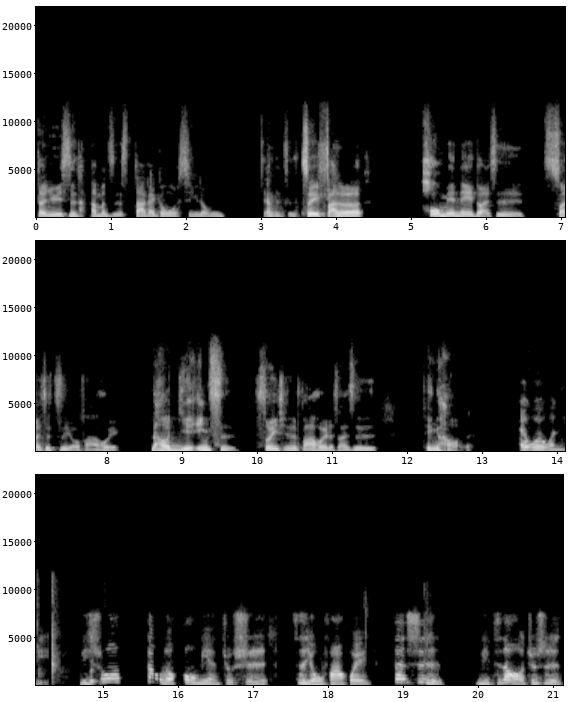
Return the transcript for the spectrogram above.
等于是他们只是大概跟我形容这样子，所以反而。后面那一段是算是自由发挥，然后也因此，所以其实发挥的算是挺好的。哎、我有问题，你说到了后面就是自由发挥，但是你知道，就是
